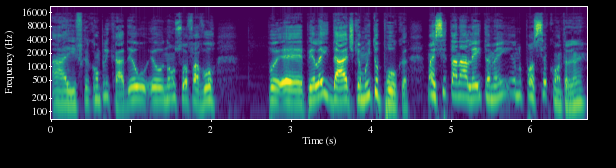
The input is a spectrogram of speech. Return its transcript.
Aí fica complicado. Eu, eu não sou a favor é, pela idade, que é muito pouca. Mas se tá na lei também, eu não posso ser contra, né?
